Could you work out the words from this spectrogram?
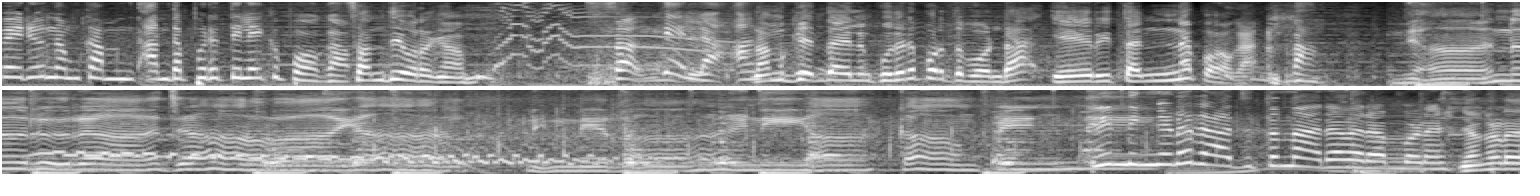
വരൂ നമുക്ക് അം- അന്തപുരത്തിലേക്ക് പോകാം. സന്ധ്യ ഉറങ്ങാം. നമുക്ക് എന്തായാലും കുതിരപ്പുറത്ത് പോകണ്ട ഏറി തന്നെ പോകാം. ഞാനൊരു രാജാവായാൽ നിന്നെ റാണിയാക്കാം പെണ്ണെ ഇനി നിങ്ങളുടെ രാജ്യത്ത് നിന്ന് ആരാ വരാൻ പോണേ? ഞങ്ങളുടെ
